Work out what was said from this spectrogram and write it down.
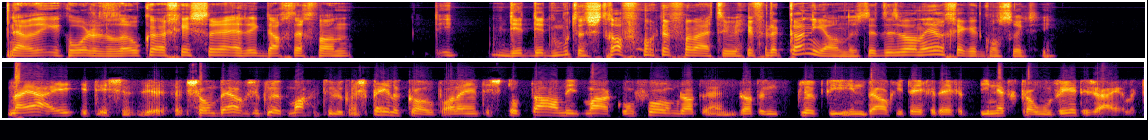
Nou, ik hoorde dat ook gisteren en ik dacht echt van dit, dit moet een straf worden vanuit u even. Dat kan niet anders. Dit is wel een heel gekke constructie. Nou ja, het is, zo'n Belgische club mag natuurlijk een speler kopen. Alleen het is totaal niet marktconform dat een, dat een club die in België tegen, tegen die net gepromoveerd is eigenlijk.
